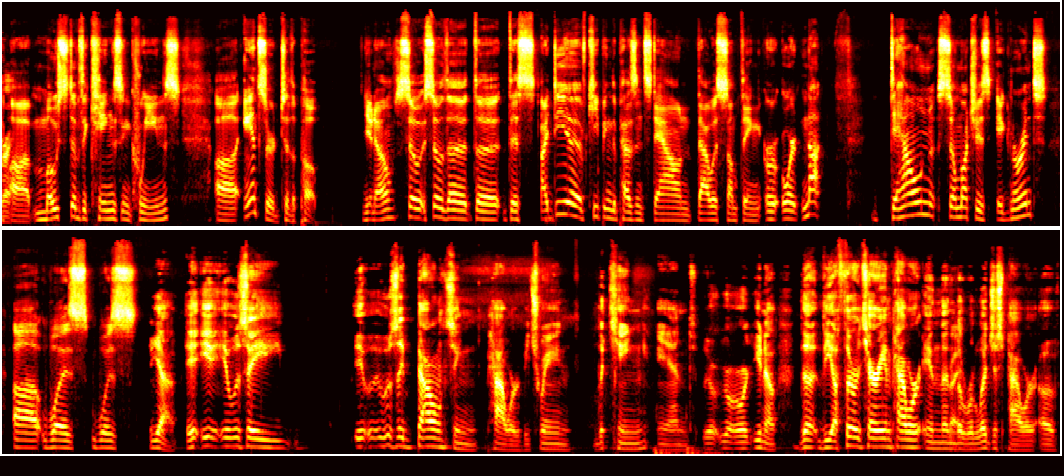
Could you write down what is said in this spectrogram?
Right. Uh, most of the kings and queens uh, answered to the Pope. You know, so so the the this idea of keeping the peasants down that was something, or or not down so much as ignorant, uh, was was Yeah, it, it, it was a it, it was a balancing power between the king and or, or you know the the authoritarian power and then the religious power of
